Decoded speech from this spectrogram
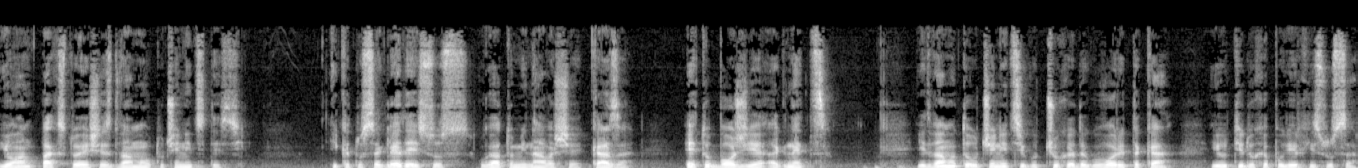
Йоанн пак стоеше с двама от учениците си. И като се гледа Исус, когато минаваше, каза Ето Божия агнец. И двамата ученици го чуха да говори така и отидоха подир Исуса.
